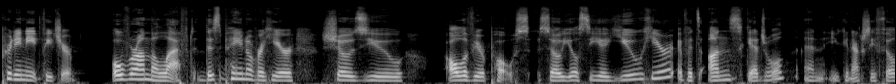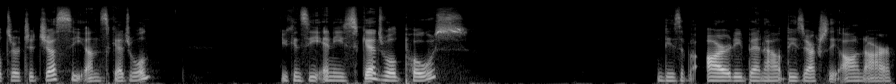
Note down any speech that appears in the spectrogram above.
pretty neat feature. Over on the left, this pane over here shows you all of your posts. So you'll see a U here if it's unscheduled, and you can actually filter to just see unscheduled. You can see any scheduled posts. These have already been out. These are actually on our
